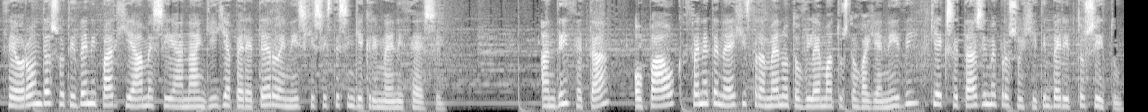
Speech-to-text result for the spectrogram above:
θεωρώντας ότι δεν υπάρχει άμεση ανάγκη για περαιτέρω ενίσχυση στη συγκεκριμένη θέση. Αντίθετα, ο ΠΑΟΚ φαίνεται να έχει στραμμένο το βλέμμα του στον Βαγιανίδη και εξετάζει με προσοχή την περίπτωσή του.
